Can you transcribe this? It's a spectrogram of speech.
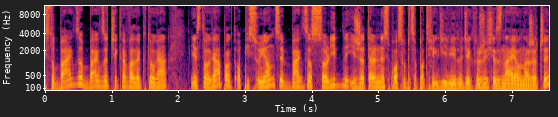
jest to bardzo, bardzo ciekawa lektura. Jest to raport opisujący bardzo solidny i rzetelny sposób, co potwierdzili ludzie, którzy się znają na rzeczy,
